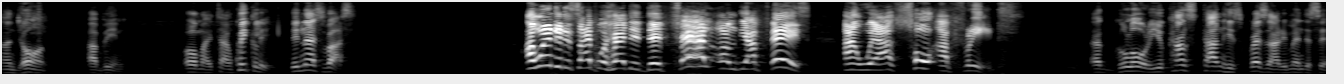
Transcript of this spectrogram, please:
and John have been all my time. Quickly, the next verse. And when the disciples heard it, they fell on their face and were so afraid. A glory. You can't stand his presence and remain the same.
